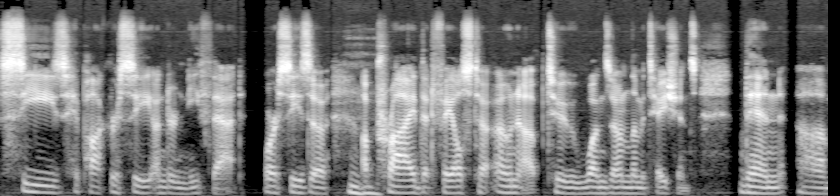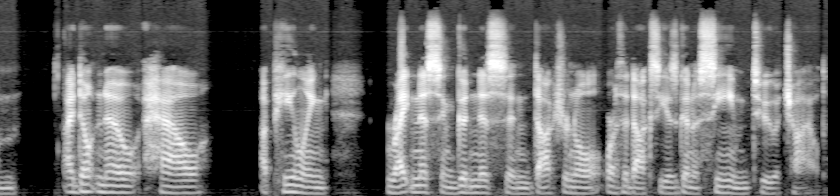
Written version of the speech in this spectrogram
sees hypocrisy underneath that, or sees a, a pride that fails to own up to one's own limitations, then um, I don't know how appealing rightness and goodness and doctrinal orthodoxy is going to seem to a child.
